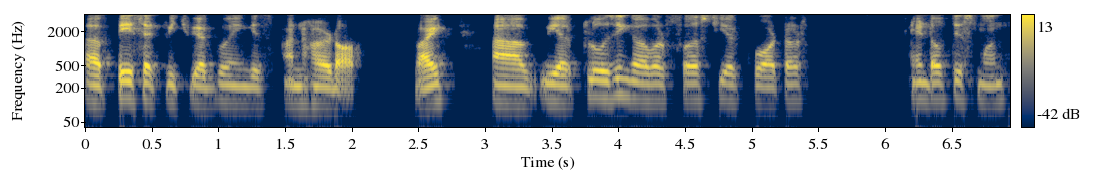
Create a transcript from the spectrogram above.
uh, pace at which we are going is unheard of, right? Uh, we are closing our first year quarter end of this month.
